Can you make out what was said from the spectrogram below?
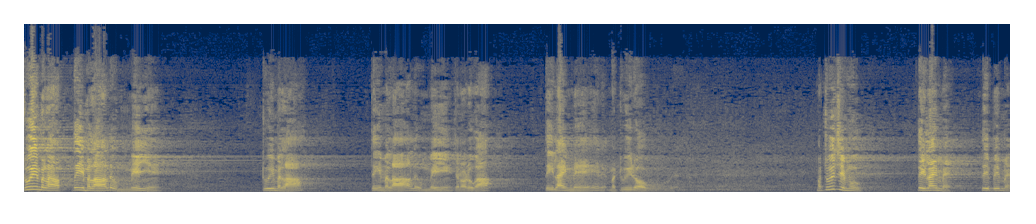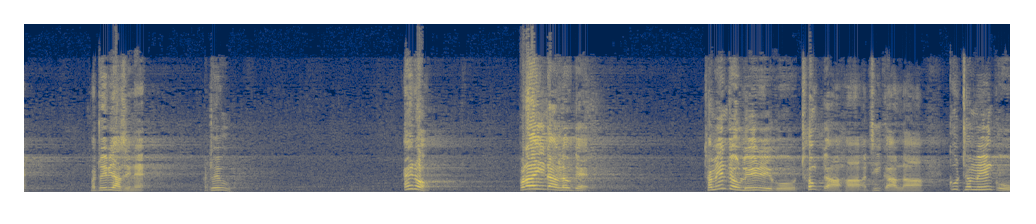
တွေးမလားသေမလားလို့မေးရင်တွေးမလားသေမလားလို့မေးရင်ကျွန်တော်တို့ကသေလိုက်မယ်တဲ့မတွေးတော့ဘူးတဲ့မတွေးချင်ဘူးသေလိုက်မယ်သေပေးမယ်မတွေးပြစင်နဲ့မတွေးဘူးအဲ့တော့ပရိဒတ်လုပ်တဲ့ ထမင်းတုပ်လေးတွေကို ထုတ်တာဟာအဓိကလားကိုထမင်းကို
